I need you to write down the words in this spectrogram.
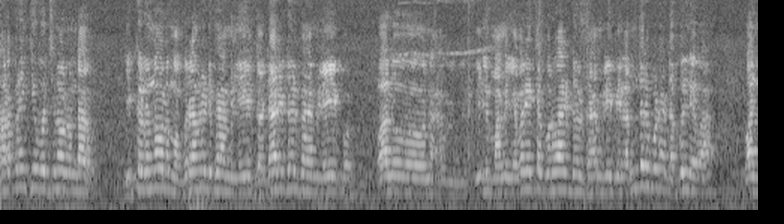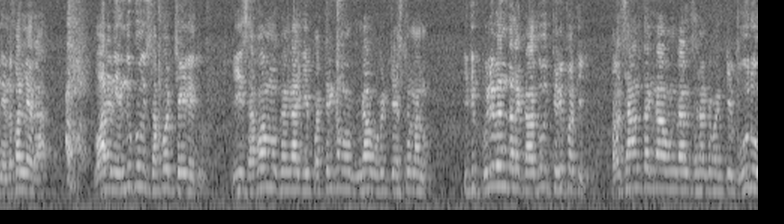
కడప నుంచి వచ్చిన వాళ్ళు ఉన్నారు. ఇక్కడ ఉన్న వాళ్ళు మొబ్బరామరెడ్డి ఫ్యామిలీ దొడ్డారెడ్డి ఫ్యామిలీ వాళ్ళు వీళ్ళు మన ఎవరైతే గురువారెడ్డి ఫ్యామిలీ వీళ్ళందరూ కూడా డబ్బులు లేవా? వాళ్ళు నిలబడలేరా? వాళ్ళని ఎందుకు సపోర్ట్ చేయలేదు? ఈ సభాముఖంగా ఈ పత్రిక ముఖంగా ఒకటి చేస్తున్నాను. ఇది పులివెందల కాదు తిరుపతి. ప్రశాంతంగా ఉండాల్సినటువంటి ఊరు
